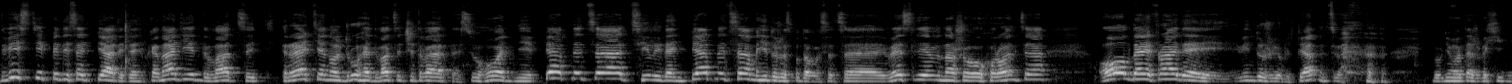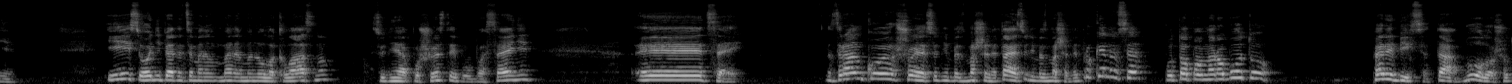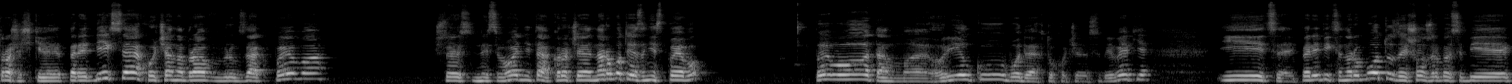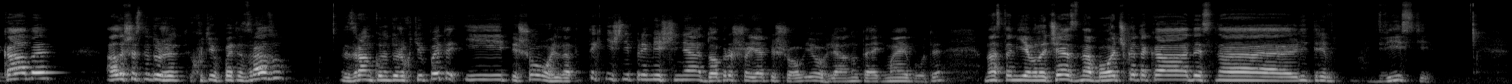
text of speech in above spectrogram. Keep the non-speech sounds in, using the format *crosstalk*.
255 день в Канаді, 23.02.24. Сьогодні п'ятниця, цілий день п'ятниця. Мені дуже сподобався цей вислів нашого охоронця. All Day Friday. Він дуже любить п'ятницю, *laughs* бо в нього теж вихідні. І сьогодні п'ятниця в мене, мене минула класно. Сьогодні я пушистий, був в басейні. Е, цей. Зранку, що я сьогодні без машини? Та, я сьогодні без машини прокинувся, потопав на роботу, перебігся. Так, було, що трошечки перебігся, хоча набрав в рюкзак пива. Щось не сьогодні. Так, коротше, на роботу я заніс пиво. Пиво, там е, горілку, буде хто хоче собі вип'є. І цей, перебігся на роботу, зайшов, зробив собі кави, але щось не дуже хотів пити зразу. Зранку не дуже хотів пити і пішов оглядати технічні приміщення. Добре, що я пішов і оглянув, так як має бути. У нас там є величезна бочка, така десь на літрів 200.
